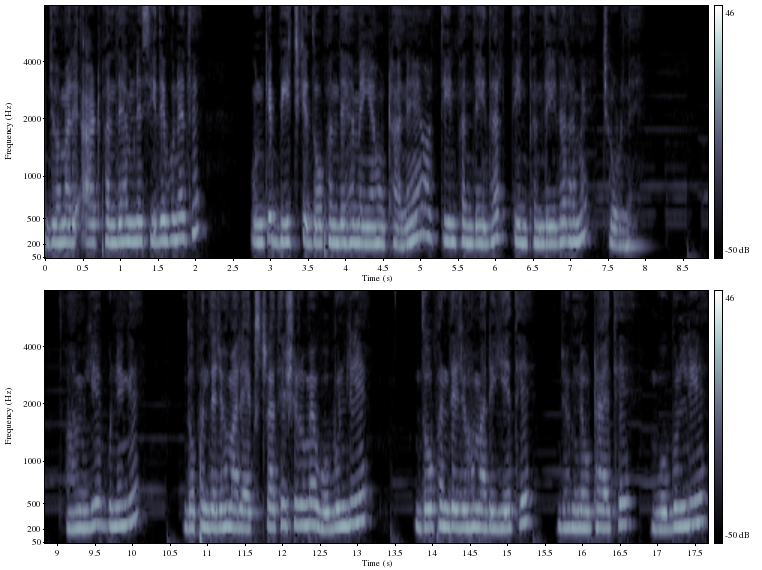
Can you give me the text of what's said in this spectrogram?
जो हमारे आठ फंदे हमने सीधे बुने थे, उनके बीच के दो फंदे हमें यहाँ उठाने हैं और तीन फंदे इधर, तीन फंदे इधर हमें छोड़ने हैं। तो हम ये बुनेंगे। दो फंदे जो हमारे एक्स्ट्रा थे शुरू में, वो बुन लिए। दो फंदे जो हमारे ये थे, जो हमने उठाए थे, वो बुन लिए।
